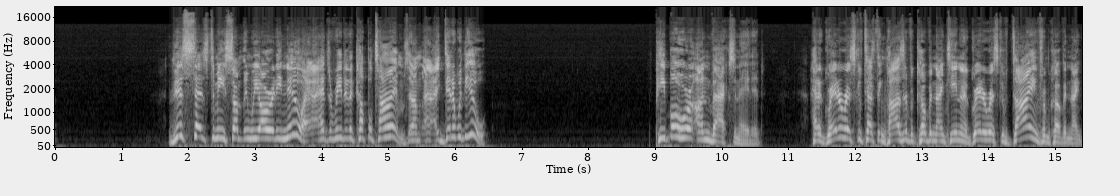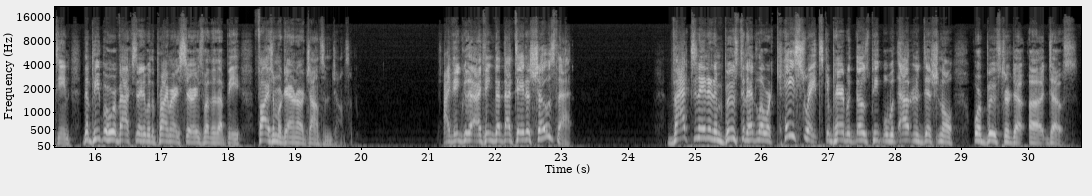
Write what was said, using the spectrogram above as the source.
This says to me something we already knew. I, I had to read it a couple times, and I'm, I did it with you. People who are unvaccinated had a greater risk of testing positive for COVID 19 and a greater risk of dying from COVID 19 than people who were vaccinated with the primary series, whether that be Pfizer, Moderna, or Johnson & Johnson. I think that I think that that data shows that. Vaccinated and boosted had lower case rates compared with those people without an additional or booster do, uh, dose.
